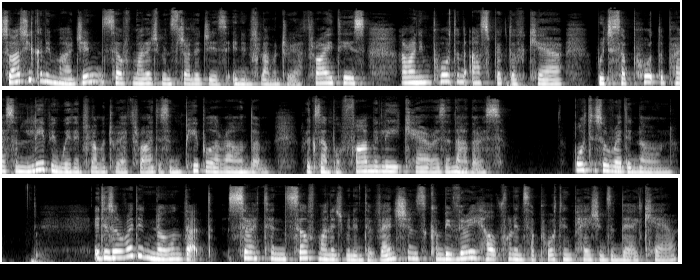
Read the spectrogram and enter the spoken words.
So, as you can imagine, self management strategies in inflammatory arthritis are an important aspect of care which support the person living with inflammatory arthritis and people around them, for example, family, carers, and others. What is already known? It is already known that certain self management interventions can be very helpful in supporting patients in their care.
